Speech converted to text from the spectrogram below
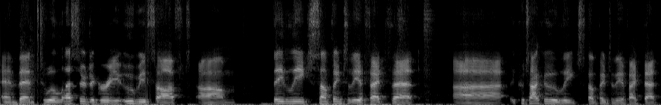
And then to a lesser degree, Ubisoft, um, they leaked something to the effect that uh, Kotaku leaked something to the effect that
